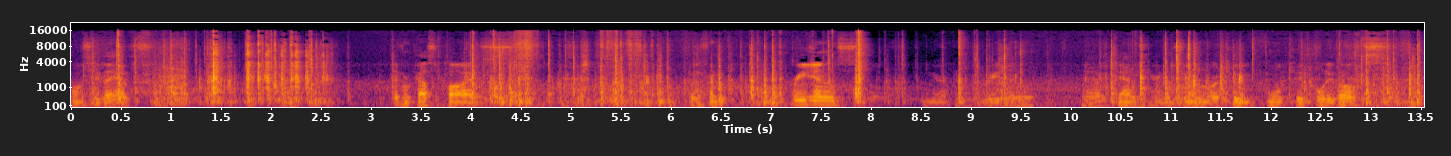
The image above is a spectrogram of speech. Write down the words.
Obviously they have different power supplies for different regions. Down here in we're two, more 240 volts.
